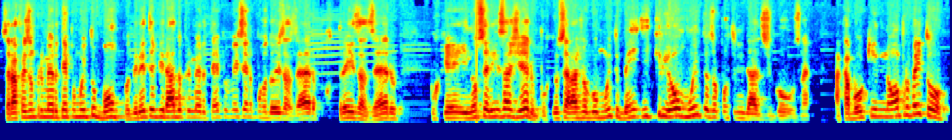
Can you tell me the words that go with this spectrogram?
o Ceará fez um primeiro tempo muito bom. Poderia ter virado o primeiro tempo vencendo por 2 a 0 por 3 a 0 porque e não seria exagero, porque o Ceará jogou muito bem e criou muitas oportunidades de gols, né? Acabou que não aproveitou.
